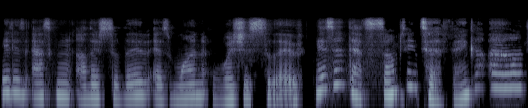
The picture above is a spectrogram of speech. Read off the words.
it is asking others to live as one wishes to live. Isn't that something to think about?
